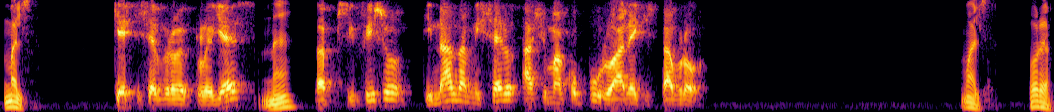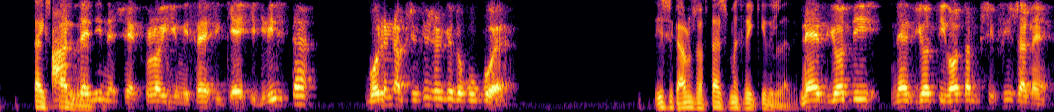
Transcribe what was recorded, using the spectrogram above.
Μάλιστα. Και στις ευρωεκλογές Ναι. Θα ψηφίσω την Άννα Μισελ Ασημακοπούλου αν έχεις σταυρό. Μάλιστα. Ωραία. Τα έχεις πάρει. Αν δεν δηλαδή. είναι σε εκλόγιμη θέση και έχει λίστα, μπορεί να ψηφίσω και το κουκουέ. Είσαι ικανός να φτάσεις μέχρι εκεί δηλαδή. Ναι διότι, ναι, διότι όταν ψηφίσανε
